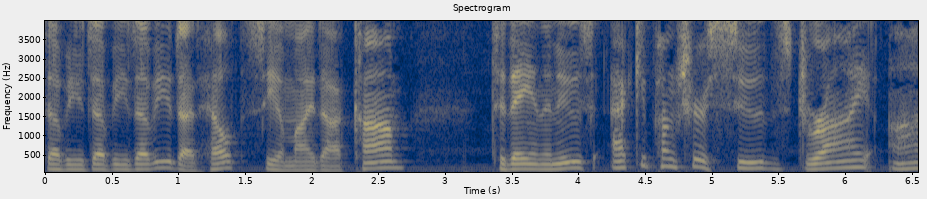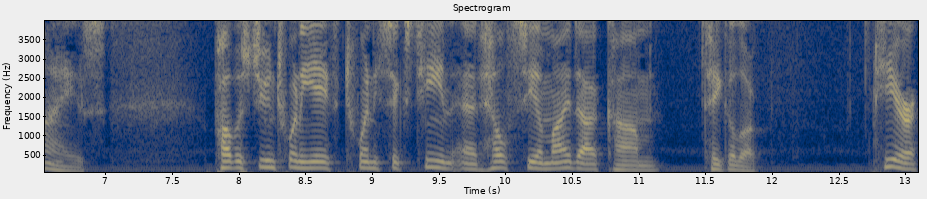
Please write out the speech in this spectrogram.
www.healthcmi.com. Today in the news, acupuncture soothes dry eyes. Published June 28, 2016 at healthcmi.com. Take a look. Here,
